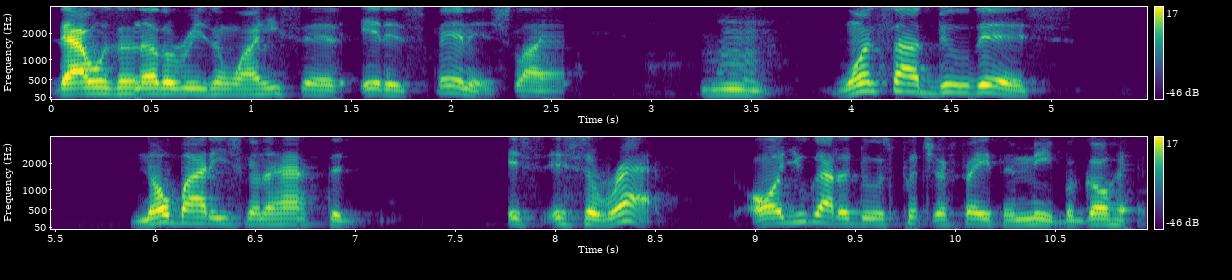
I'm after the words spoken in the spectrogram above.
that was another reason why he said it is finished. Like mm. once I do this, nobody's gonna have to. It's it's a wrap. All you got to do is put your faith in me. But go ahead.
